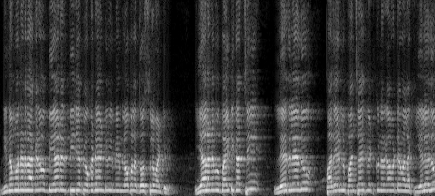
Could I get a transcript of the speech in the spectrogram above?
నిన్న మొన్నటి దాకానేమో బీఆర్ఎస్ బీజేపీ ఒకటే అంటివి మేము లోపల దోస్తులు వంటివి ఇవాళనేమో బయటికి వచ్చి లేదు లేదు. పదేళ్ళు పంచాయతీ పెట్టుకున్నారు కాబట్టి వాళ్ళకి ఇయ్యలేదు.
